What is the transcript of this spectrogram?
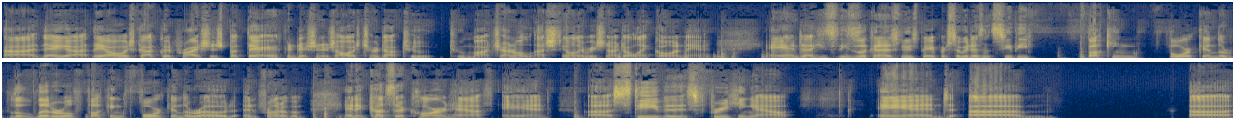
Uh, they uh, they always got good prices, but their air conditioners always turned up too too much. I know that's the only reason I don't like going there. And uh, he's he's looking at his newspaper, so he doesn't see the fucking fork in the the literal fucking fork in the road in front of him, and it cuts their car in half. And uh, Steve is freaking out, and um, uh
